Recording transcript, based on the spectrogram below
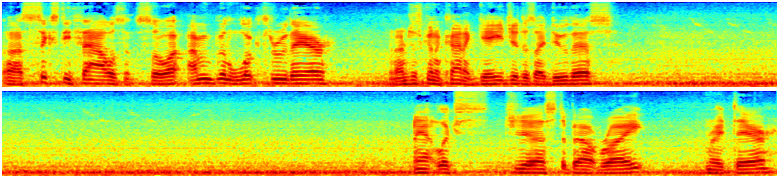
uh, 60 thousandths so I, I'm going to look through there and I'm just going to kind of gauge it as I do this. That looks just about right right there.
